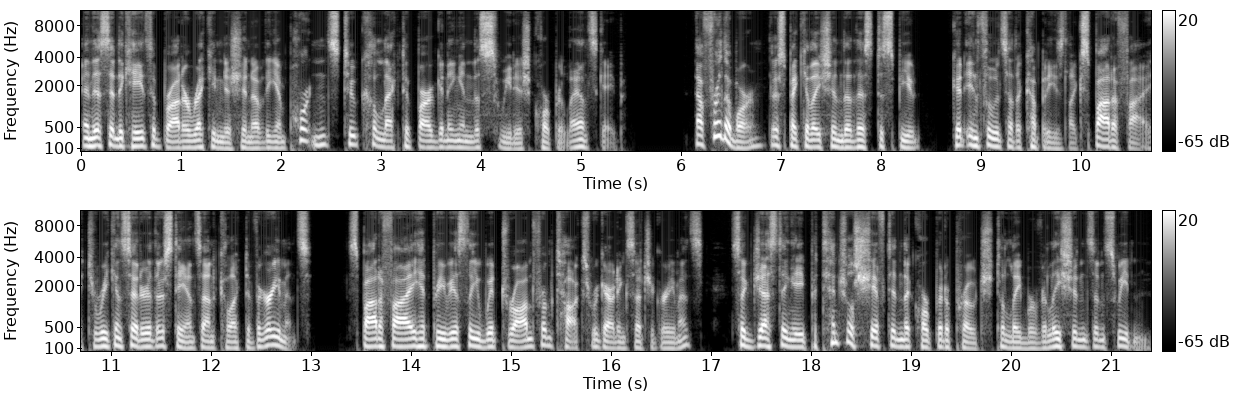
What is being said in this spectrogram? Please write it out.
And this indicates a broader recognition of the importance to collective bargaining in the Swedish corporate landscape. Now, furthermore, there's speculation that this dispute could influence other companies like Spotify to reconsider their stance on collective agreements. Spotify had previously withdrawn from talks regarding such agreements, suggesting a potential shift in the corporate approach to labor relations in Sweden.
